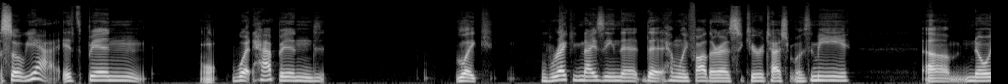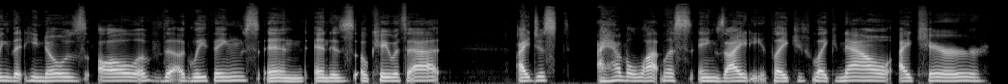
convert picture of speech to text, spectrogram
so yeah, it's been what happened. Like recognizing that that Heavenly Father has secure attachment with me, um, knowing that He knows all of the ugly things and and is okay with that. I just I have a lot less anxiety. Like like now I care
